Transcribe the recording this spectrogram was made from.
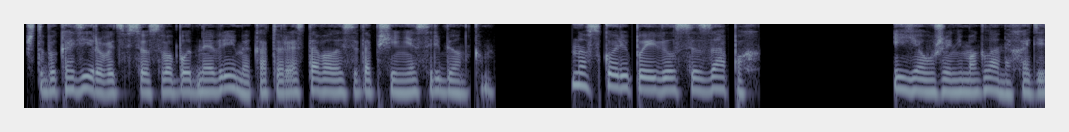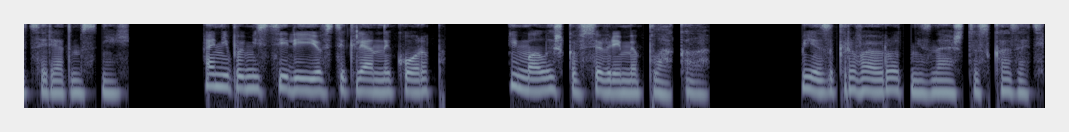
чтобы кодировать все свободное время, которое оставалось от общения с ребенком. Но вскоре появился запах, и я уже не могла находиться рядом с ней. Они поместили ее в стеклянный короб, и малышка все время плакала. Я закрываю рот, не зная, что сказать.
